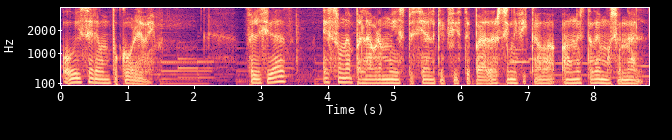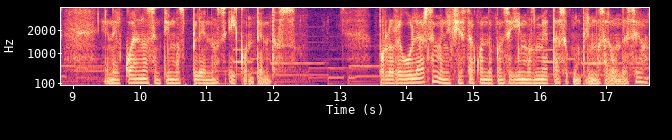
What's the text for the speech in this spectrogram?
Hoy seré un poco breve. Felicidad es una palabra muy especial que existe para dar significado a un estado emocional en el cual nos sentimos plenos y contentos. Por lo regular se manifiesta cuando conseguimos metas o cumplimos algún deseo.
